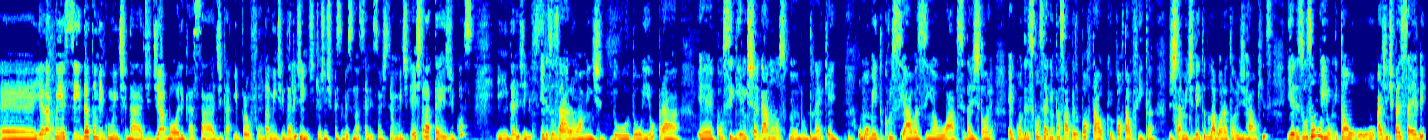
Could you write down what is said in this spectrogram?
É, e ela é conhecida também como entidade diabólica, sádica e profundamente inteligente, que a gente percebeu isso na série. Eles são extremamente estratégicos e inteligentes. Eles usaram a mente do, do Will para é, conseguirem chegar no nosso mundo, né? Que é o momento crucial, assim, é o ápice da história, é quando eles conseguem passar pelo portal, que o portal fica justamente dentro do laboratório de Hawkins, e eles usam o Will. Então, o, a gente percebe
